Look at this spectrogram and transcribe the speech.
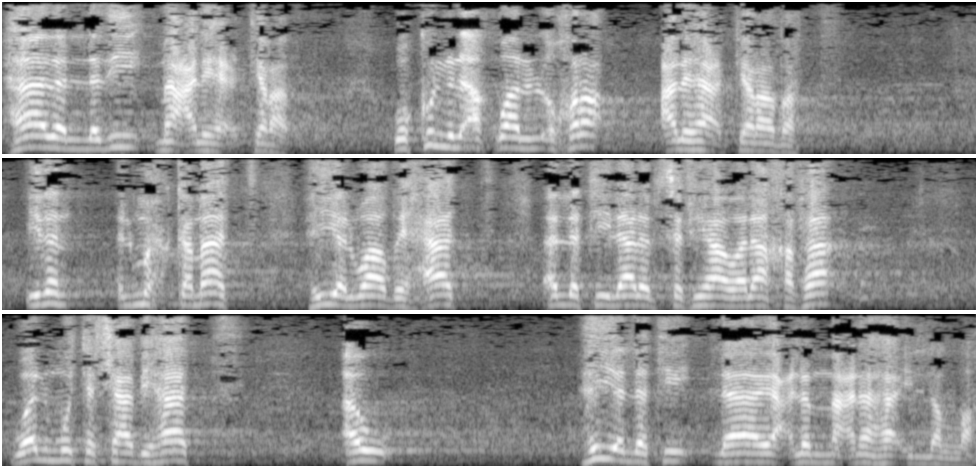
هذا الذي ما عليه اعتراض. وكل الأقوال الأخرى عليها اعتراضات. إذا المحكمات هي الواضحات التي لا لبس فيها ولا خفاء والمتشابهات أو هي التي لا يعلم معناها إلا الله.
